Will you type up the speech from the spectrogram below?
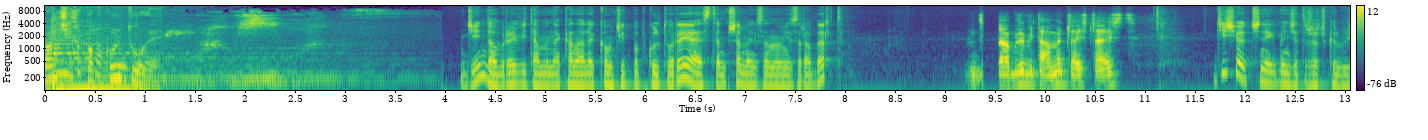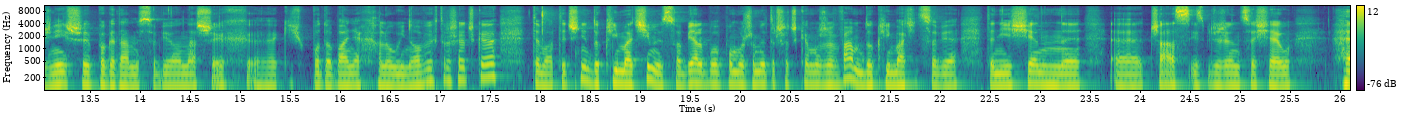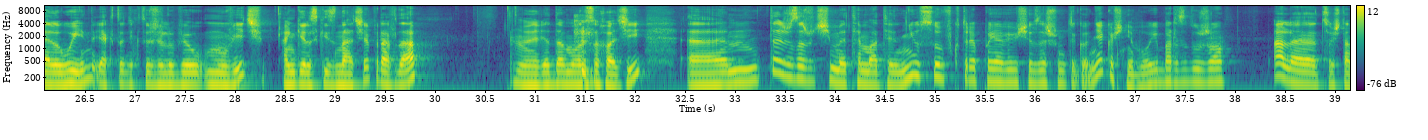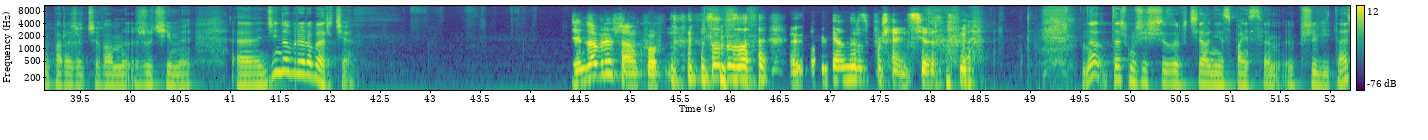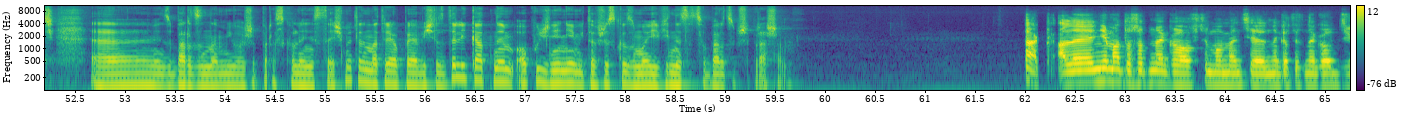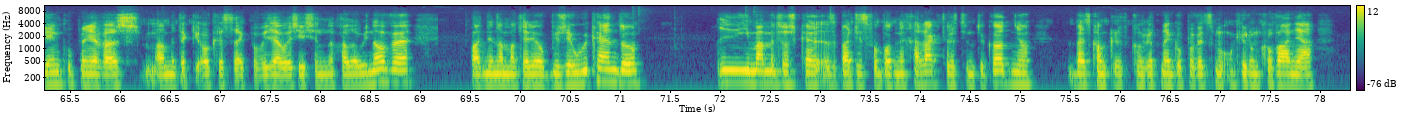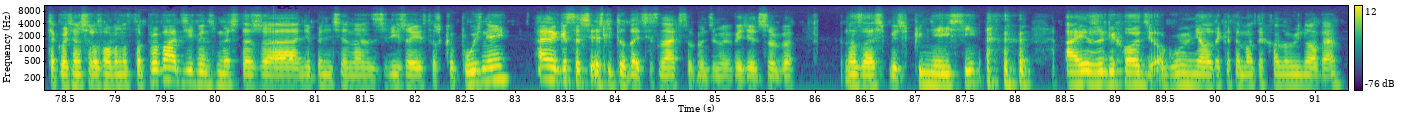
Kącik popkultury. Dzień dobry, witamy na kanale Kącik Popkultury. Ja jestem Przemek, ze mną jest Robert. Dzień dobry, witamy, cześć, cześć. Dzisiaj odcinek będzie troszeczkę luźniejszy, pogadamy sobie o naszych e, jakichś upodobaniach halloweenowych troszeczkę, tematycznie, doklimacimy sobie albo pomożemy troszeczkę może Wam doklimacić sobie ten jesienny e, czas i zbliżające się Halloween, jak to niektórzy lubią mówić. Angielski znacie, prawda? E, wiadomo o co chodzi. Też zarzucimy tematy newsów, które pojawiły się w zeszłym tygodniu. Jakoś nie było ich bardzo dużo, ale coś tam parę rzeczy Wam rzucimy. E, dzień dobry, Robercie. Dzień dobry, Przemku. Co to za oficjalne rozpoczęcie? No, też musisz się oficjalnie z Państwem przywitać, e, więc bardzo nam miło, że po raz kolejny jesteśmy. Ten materiał pojawi się z delikatnym opóźnieniem i to wszystko z mojej winy, za co bardzo przepraszam. Tak, ale nie ma to żadnego w tym momencie negatywnego dźwięku, ponieważ mamy taki okres, jak powiedziałeś, jesienno-halloweenowy, padnie na materiał bliżej weekendu i mamy troszkę bardziej swobodny charakter w tym tygodniu, bez konkret, konkretnego powiedzmy ukierunkowania gdzie nasza rozmowa nas to prowadzi, więc myślę, że nie będziecie nas źli, że jest troszkę później, a jak jesteście, jeśli to dajcie znać, to będziemy wiedzieć, żeby na zaś być pilniejsi. a jeżeli chodzi ogólnie o takie tematy halloweenowe,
